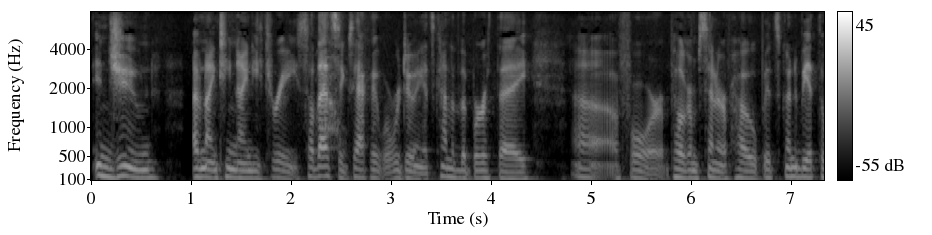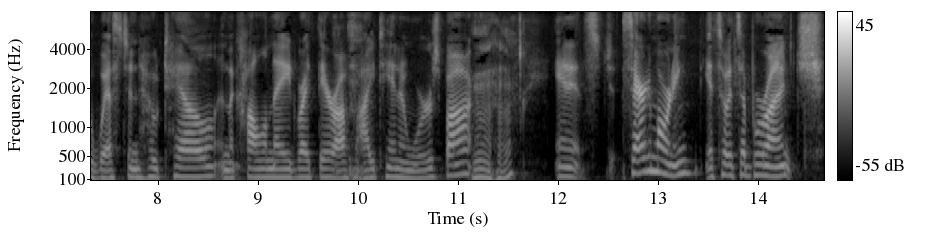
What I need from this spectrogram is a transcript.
in June of 1993. So that's exactly what we're doing. It's kind of the birthday uh, for Pilgrim Center of Hope. It's going to be at the Westin Hotel in the Colonnade right there off I 10 and Wurzbach. And it's Saturday morning. So it's a brunch.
